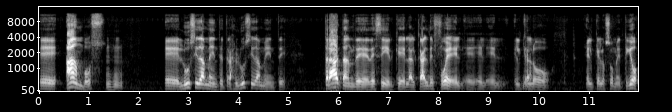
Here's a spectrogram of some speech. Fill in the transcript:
eh, ambos Ujú. Eh, lúcidamente, traslúcidamente, tratan de decir que el alcalde fue el, el- el- el que, lo, el que lo sometió.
